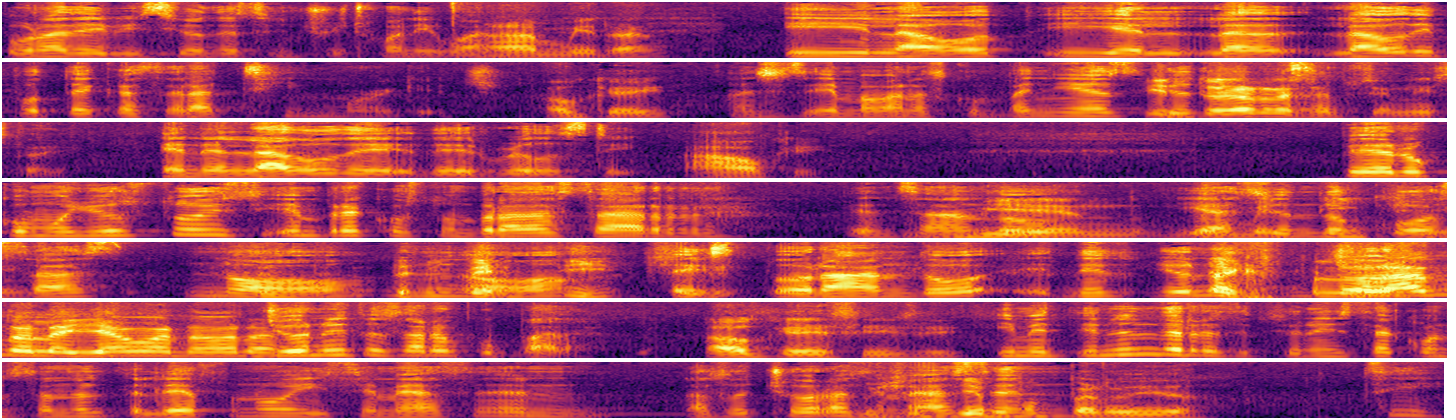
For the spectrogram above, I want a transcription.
una división de Century 21. Ah, mira. y la, y el la- lado de hipotecas era Team Mortgage. Ok. Así se llamaban las compañías. Y Yo- tú eres recepcionista ahí. en el lado de, de real estate. Ah, ok. Pero como yo estoy siempre acostumbrada a estar pensando y haciendo metiche. cosas, no, no, metiche. explorando. eh, Yo, ne- Explorando le llaman yo, ahora. yo necesito estar ocupada. Ah, ok, sí, sí. Y me tienen de recepcionista contestando el teléfono y se me hacen, las ocho horas se Mucho me tiempo hacen, perdido. sí,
